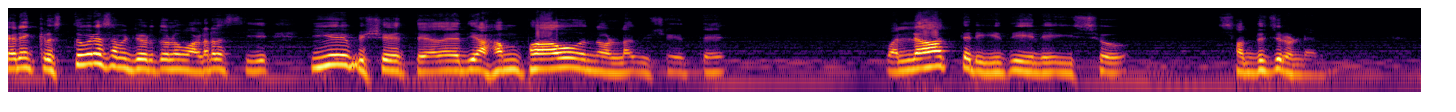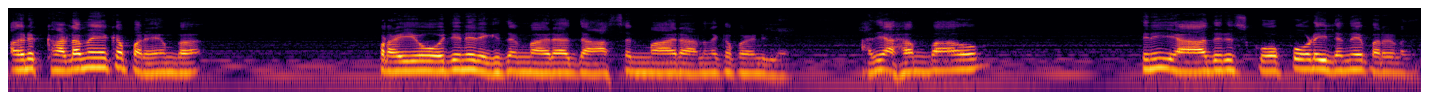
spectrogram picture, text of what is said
കാര്യം ക്രിസ്തുവിനെ സംബന്ധിച്ചിടത്തോളം വളരെ ഈ ഒരു വിഷയത്തെ അതായത് ഈ അഹംഭാവം എന്നുള്ള വിഷയത്തെ വല്ലാത്ത രീതിയിൽ ഈശോ ശ്രദ്ധിച്ചിട്ടുണ്ടായിരുന്നു. അതിന് കടമയൊക്കെ പറയുമ്പോൾ പ്രയോജനരഹിതന്മാരാ ദാസന്മാരാണെന്നൊക്കെ പറയണില്ലേ? അത് അഹംഭാവത്തിന് യാതൊരു സ്കോപ്പും അവിടെ ഇല്ലെന്നേ പറയണത്.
